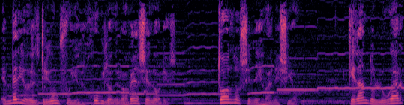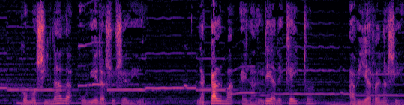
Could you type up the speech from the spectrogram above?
En medio del triunfo y el júbilo de los vencedores, todo se desvaneció, quedando el lugar como si nada hubiera sucedido. La calma en la aldea de Keiton había renacido.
